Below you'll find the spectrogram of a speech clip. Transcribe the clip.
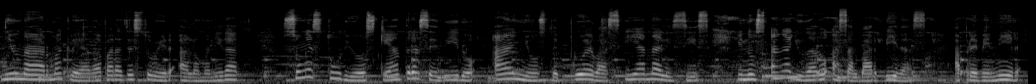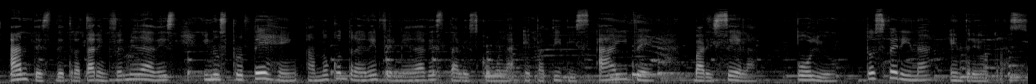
ni una arma creada para destruir a la humanidad. Son estudios que han trascendido años de pruebas y análisis y nos han ayudado a salvar vidas, a prevenir antes de tratar enfermedades y nos protegen a no contraer enfermedades tales como la hepatitis A y B, varicela, polio, tosferina, entre otras.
